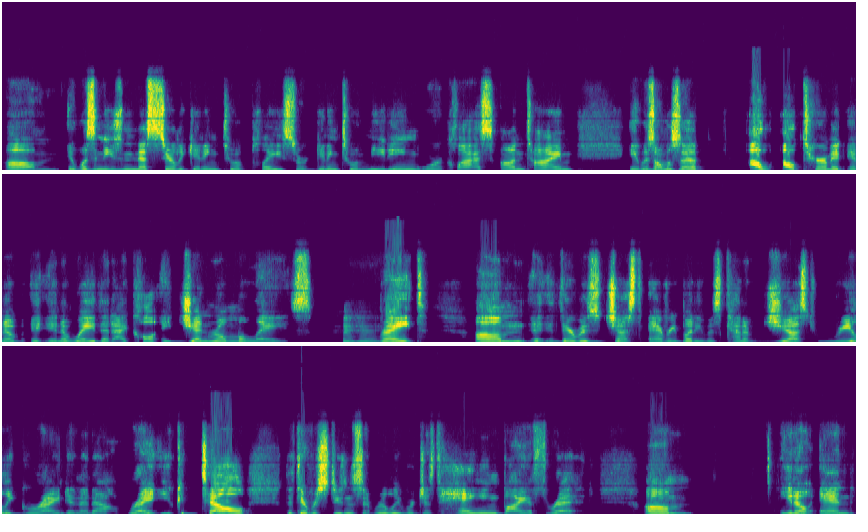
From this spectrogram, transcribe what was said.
Um, it wasn't even necessarily getting to a place or getting to a meeting or a class on time. It was almost a I'll I'll term it in a in a way that I call a general malaise, mm-hmm. right? Um there was just everybody was kind of just really grinding it out right you could tell that there were students that really were just hanging by a thread um you know and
